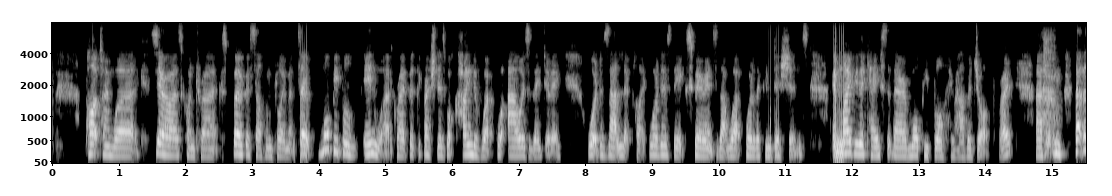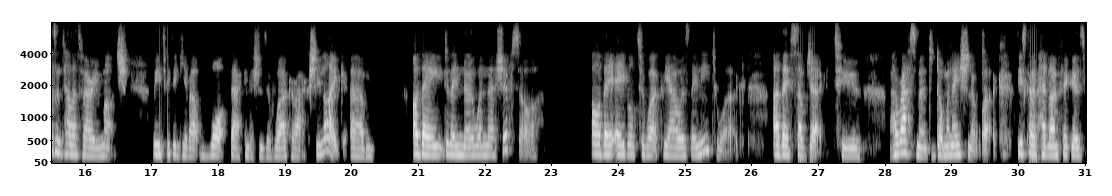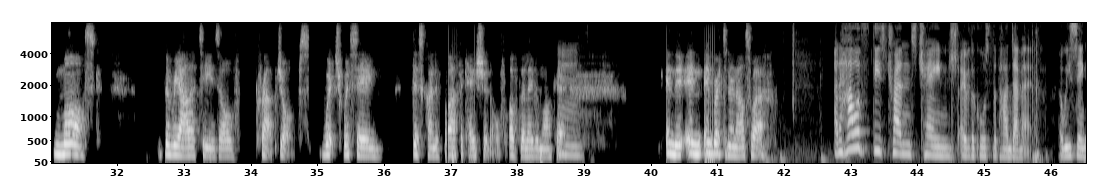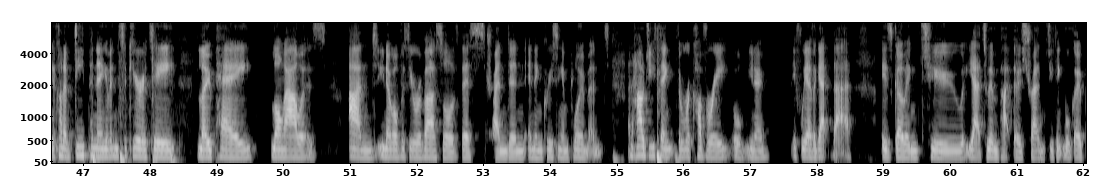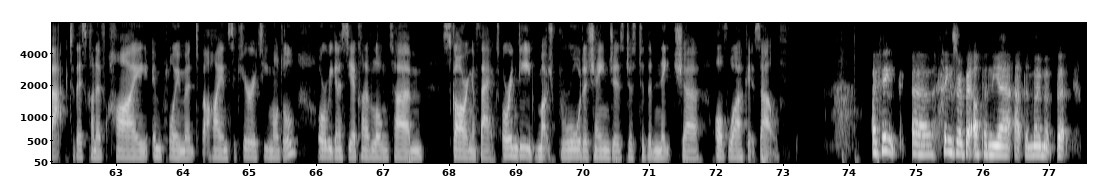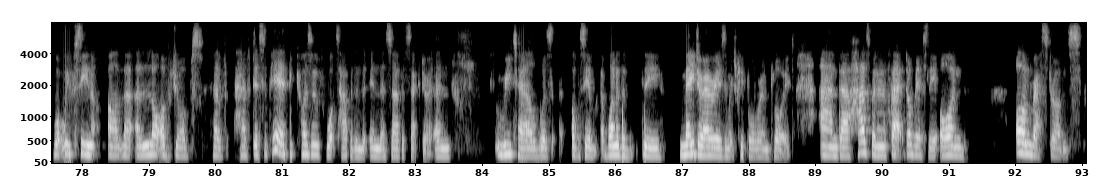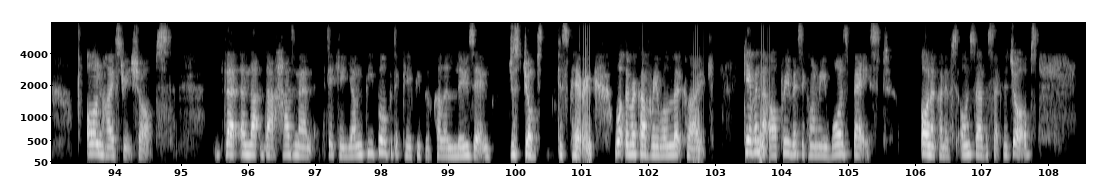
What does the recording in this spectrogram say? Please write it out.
part time work, zero hours contracts, bogus self employment. So, more people in work, right? But the question is, what kind of work? What hours are they doing? What does that look like? What is the experience of that work? What are the conditions? It might be the case that there are more people who have a job, right? Um, that doesn't tell us very much. We need to be thinking about what their conditions of work are actually like. Um, are they? Do they know when their shifts are? Are they able to work the hours they need to work? Are they subject to harassment, domination at work. These kind of headline figures mask the realities of crap jobs, which we're seeing this kind of bifurcation of, of the labour market mm. in the in, in Britain and elsewhere. And how have these trends changed over the course of the pandemic? Are we seeing a kind of deepening of insecurity, low pay, long hours? and you know obviously a reversal of this trend in in increasing employment and how do you think the recovery or you know if we ever get there is going to yeah to impact those trends. Do you think we'll go back to this kind of high employment but high insecurity model? Or are we going to see a kind of long term scarring effect or indeed much broader changes just to the nature of work itself? I think uh, things are a bit up in the air at the moment, but what we've seen are that a lot of jobs have have disappeared because of what's happened in the in the service sector, and retail was obviously one of the, the major areas in which people were employed. And there has been an effect, obviously, on on restaurants, on high street shops. That and that that has meant particularly young people, particularly people of colour, losing just jobs disappearing. What the recovery will look like, given that our previous economy was based on a kind of on service sector jobs,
